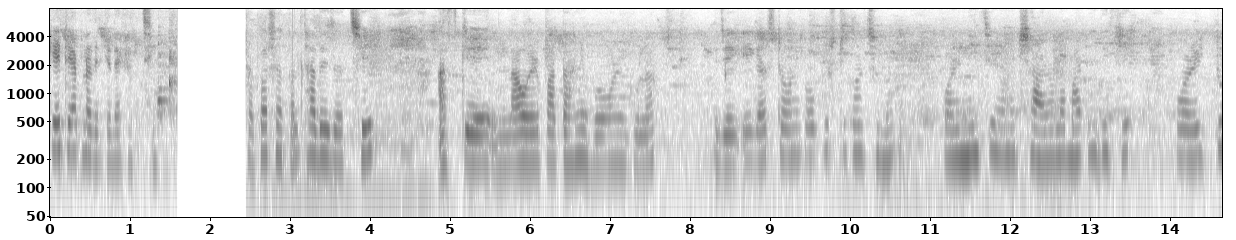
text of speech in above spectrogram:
কেটে আপনাদেরকে দেখাচ্ছি। সকাল সকাল ছাদে যাচ্ছি। আজকে লাউয়ের পাতা নিব অনেকগুলা। এই যে এই গাছটা অনেক অপুষ্টিকর ছিল। পরে নিচে অনেক সারওয়ালা মাটি দিচ্ছে পরে একটু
